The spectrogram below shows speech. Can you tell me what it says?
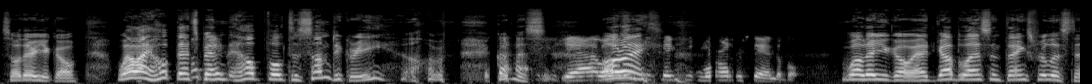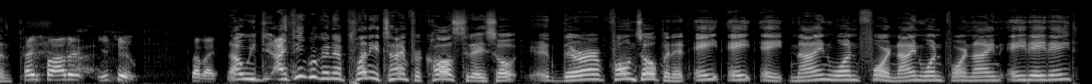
So there you go. Well, I hope that's been helpful to some degree. Oh, goodness. Yeah, well, All right. it makes it more understandable. Well, there you go, Ed. God bless and thanks for listening. Thanks, Father. You too. Bye bye. Now we, do, I think we're going to have plenty of time for calls today. So uh, there are phones open at 888-914-9149,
